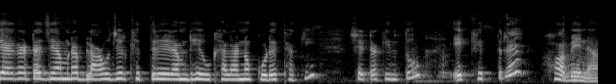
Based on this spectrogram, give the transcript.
জায়গাটা যে আমরা ব্লাউজের ক্ষেত্রে এরম ঢেউ খেলানো করে থাকি, সেটা কিন্তু এক্ষেত্রে হবে না।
